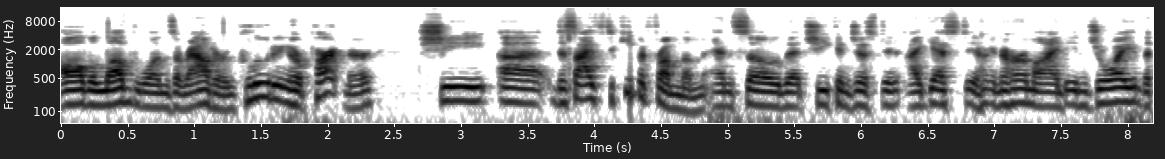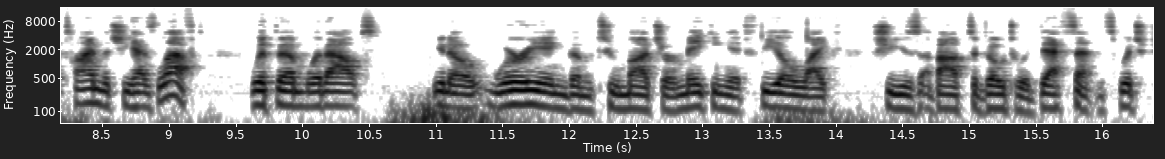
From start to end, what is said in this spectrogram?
all the loved ones around her, including her partner, she uh, decides to keep it from them, and so that she can just, I guess, in her mind, enjoy the time that she has left with them without, you know, worrying them too much or making it feel like she's about to go to a death sentence. Which,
